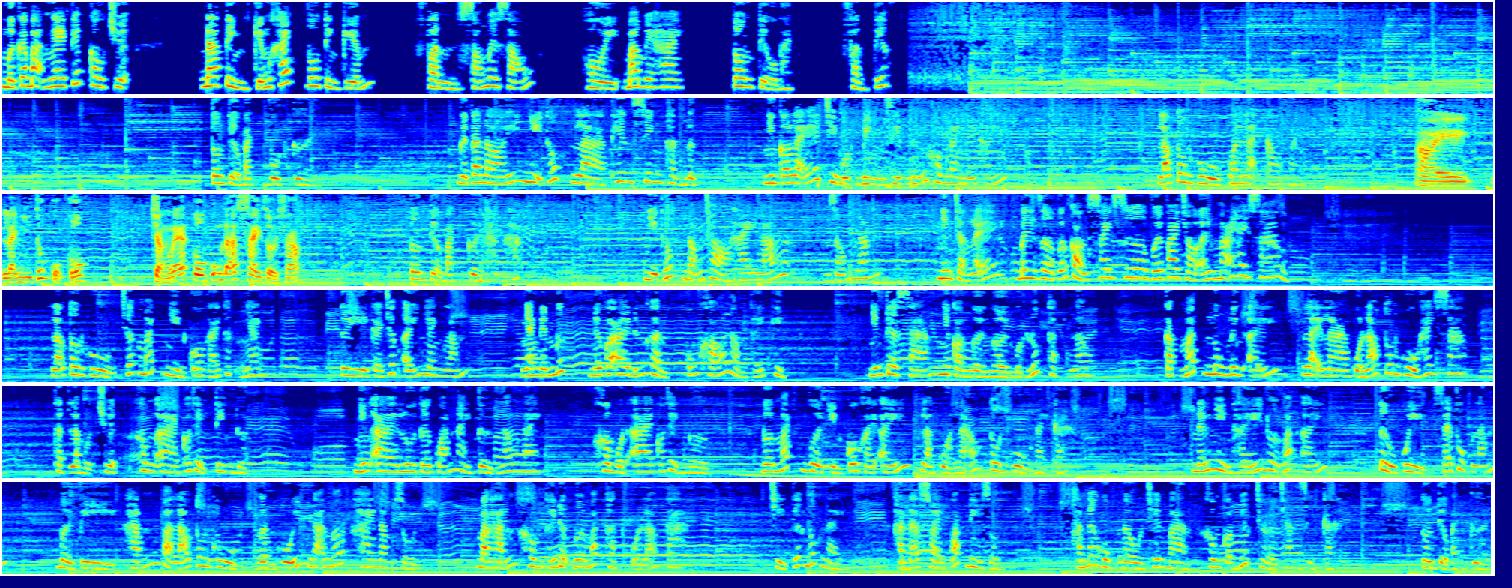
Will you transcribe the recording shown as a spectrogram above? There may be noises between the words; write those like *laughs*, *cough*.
Mời các bạn nghe tiếp câu chuyện Đa tình kiếm khách vô tình kiếm, Phần 66 Hồi 32 Tôn Tiểu Bạch, Phần tiếp. Tôn Tiểu Bạch vụt cười. Người ta nói nhị thúc là thiên sinh thần lực, Nhưng có lẽ chỉ một mình diệt nữ hôm nay mới thấy. Lão Tôn Gù quay lại cao mày. Ai là nhị thúc của cô? Chẳng lẽ cô cũng đã say rồi sao? Tôn Tiểu Bạch cười hăng hắc. Nhị thúc đóng trò hay lắm, Giống lắm. Nhưng chẳng lẽ bây giờ vẫn còn say xưa Với vai trò ấy mãi hay sao? Lão Tôn Gù chớp mắt nhìn cô gái thật nhanh. Tuy cái chớp ấy nhanh lắm, Nhanh đến mức nếu có ai đứng gần Cũng khó lòng thấy kịp. Những tia sáng như còn người người một lúc thật lâu. Cặp mắt lung linh ấy Lại là của lão tôn gù hay sao? Thật là một chuyện không ai có thể tin được. Những ai lui tới quán này từ lâu nay, Không một ai có thể ngờ Đôi mắt vừa nhìn cô gái ấy Là của lão tôn gù này cả. Nếu nhìn thấy đôi mắt ấy, Tử quỷ sẽ phục lắm, Bởi vì hắn và lão tôn gù Gần gũi đã ngót 2 năm rồi, Mà hắn không thấy được đôi mắt thật của lão ta. Chỉ tiếc lúc này, Hắn đã xoay quắt đi rồi. Hắn đang gục đầu trên bàn Không còn biết trời trăng gì cả. Tôn Tiểu Bạch cười.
